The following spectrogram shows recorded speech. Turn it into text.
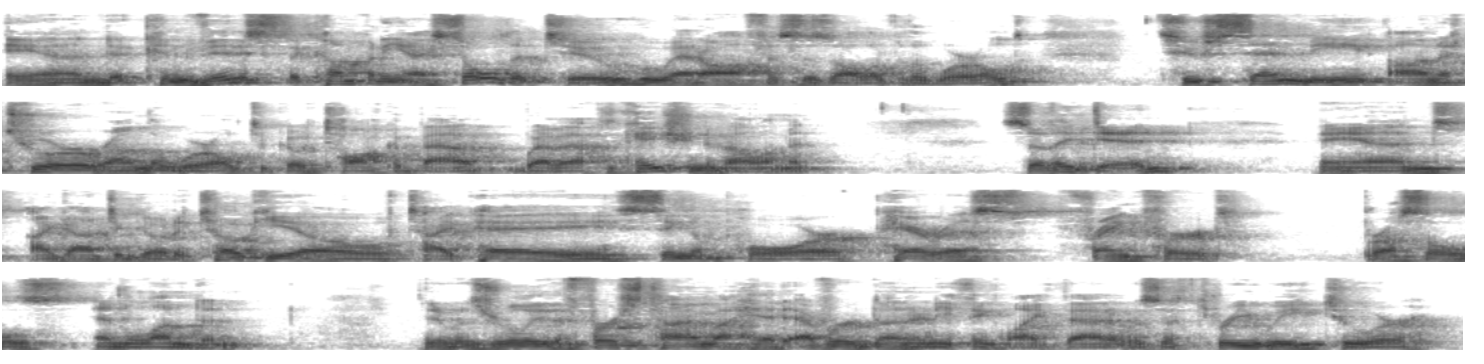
and convinced the company I sold it to, who had offices all over the world, to send me on a tour around the world to go talk about web application development. So they did. And I got to go to Tokyo, Taipei, Singapore, Paris, Frankfurt, Brussels, and London. It was really the first time I had ever done anything like that. It was a three week tour,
